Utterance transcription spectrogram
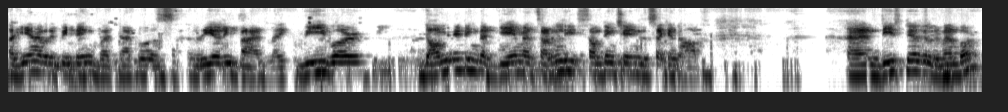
Again, I'm repeating, but that was really bad. Like, we were dominating that game, and suddenly something changed in the second half. And these players will remember.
